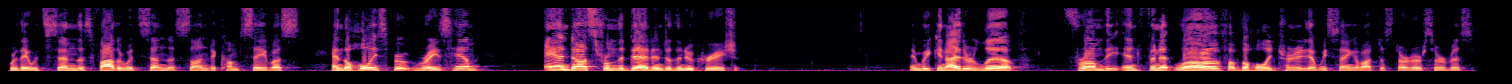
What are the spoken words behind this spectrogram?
where they would send this Father would send the Son to come save us, and the Holy Spirit would raise Him and us from the dead into the new creation. And we can either live from the infinite love of the Holy Trinity that we sang about to start our service,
